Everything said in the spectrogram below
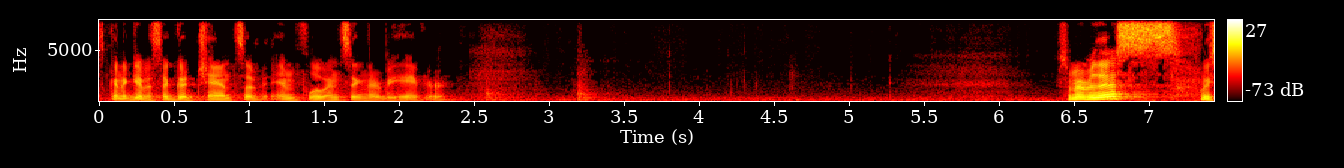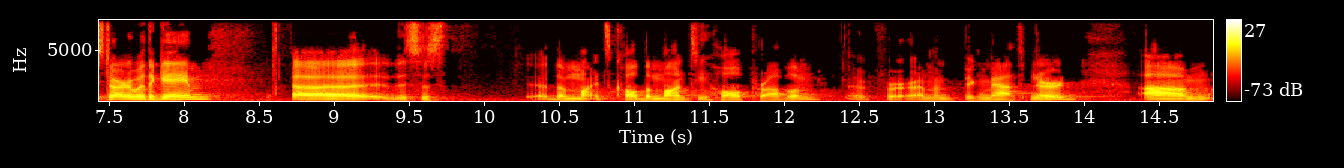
It's going to give us a good chance of influencing their behavior. So remember this? We started with a game. Uh, this is the, it's called the Monty Hall problem. Uh, for, I'm a big math nerd. Um,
